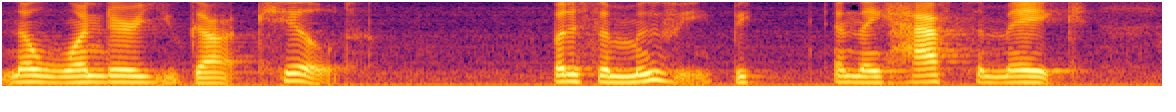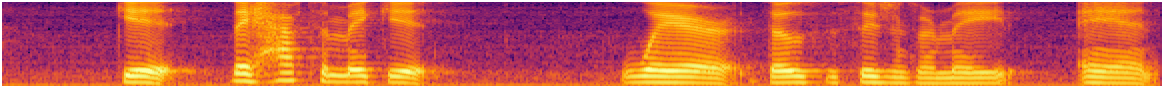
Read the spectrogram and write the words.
No wonder you got killed but it's a movie and they have to make get they have to make it where those decisions are made and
